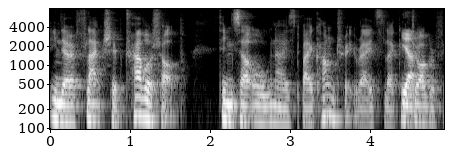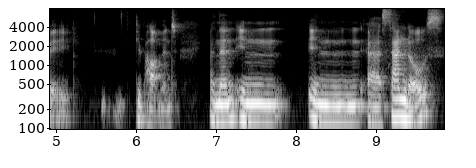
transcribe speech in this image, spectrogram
in their flagship travel shop. Things are organized by country, right? It's like a Yeah. geography department. And then in in uh, Sandals,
